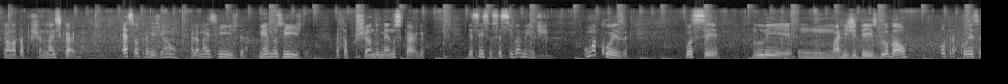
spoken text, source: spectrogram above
então ela está puxando mais carga. Essa outra região ela é mais rígida, menos rígida, ela está puxando menos carga. E assim sucessivamente. Uma coisa, você lê uma rigidez global, outra coisa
